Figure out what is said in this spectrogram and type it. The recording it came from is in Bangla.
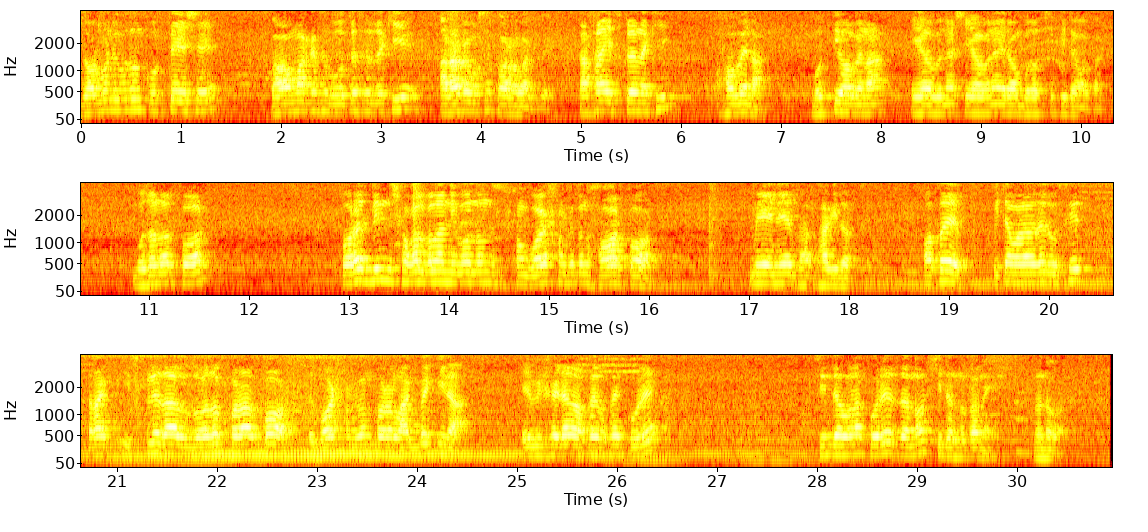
জন্ম নিবেদন করতে এসে বাবা মার কাছে বলতেছে যে কি আঠারো বছর করা লাগবে। তাছাড়া স্কুলে নাকি হবে না ভর্তি হবে না এ হবে না সে হবে না এরকম বোঝাচ্ছে পিতা মাতা বোঝানোর পর পরের দিন সকালবেলা নিবন্ধন বয়স সংশোধন হওয়ার পর মেয়ে নিয়ে ভাগি যাচ্ছে অতএব পিতামাতাদের উচিত তারা স্কুলে যোগাযোগ করার পর বয়স সংশোধন করা লাগবে কি না এই বিষয়টা যাচাই বাছাই করে চিন্তা ভাবনা করে যেন সিদ্ধান্তটা নেয়। ধন্যবাদ।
